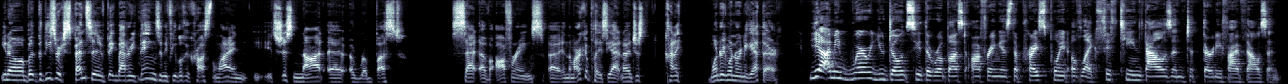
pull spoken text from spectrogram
You know, but but these are expensive big battery things, and if you look across the line, it's just not a, a robust set of offerings uh, in the marketplace yet. And I just kind of wondering when we're going to get there. Yeah, I mean, where you don't see the robust offering is the price point of like 15,000 to 35,000.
